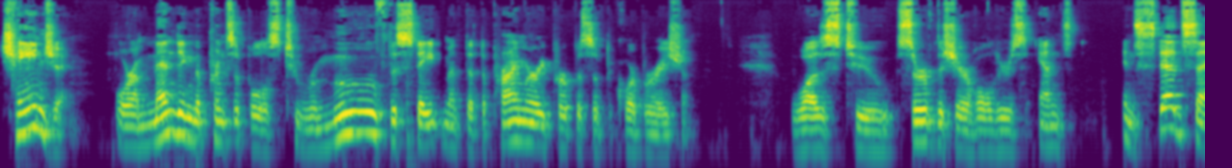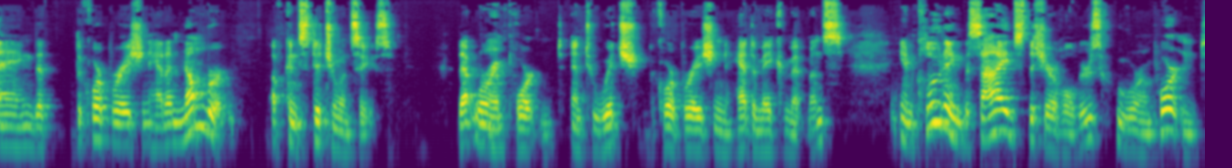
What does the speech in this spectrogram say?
changing or amending the principles to remove the statement that the primary purpose of the corporation was to serve the shareholders and instead saying that the corporation had a number of constituencies that were important and to which the corporation had to make commitments, including, besides the shareholders who were important,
